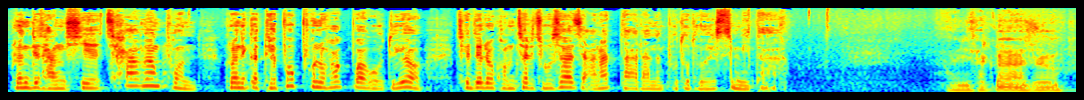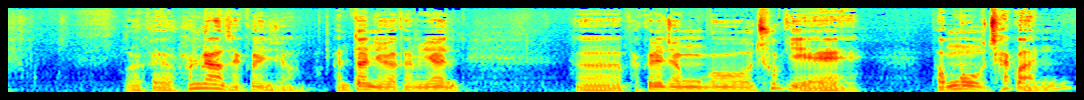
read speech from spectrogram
그런데 당시에 차명폰 그러니까 대포폰을 확보하고도요 제대로 검찰이 조사하지 않았다라는 보도도 했습니다. 아, 이 사건은 아주 뭐랄까요 황당한 사건이죠. 간단 요약하면 어, 박근혜 정부 초기에 법무부 차관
